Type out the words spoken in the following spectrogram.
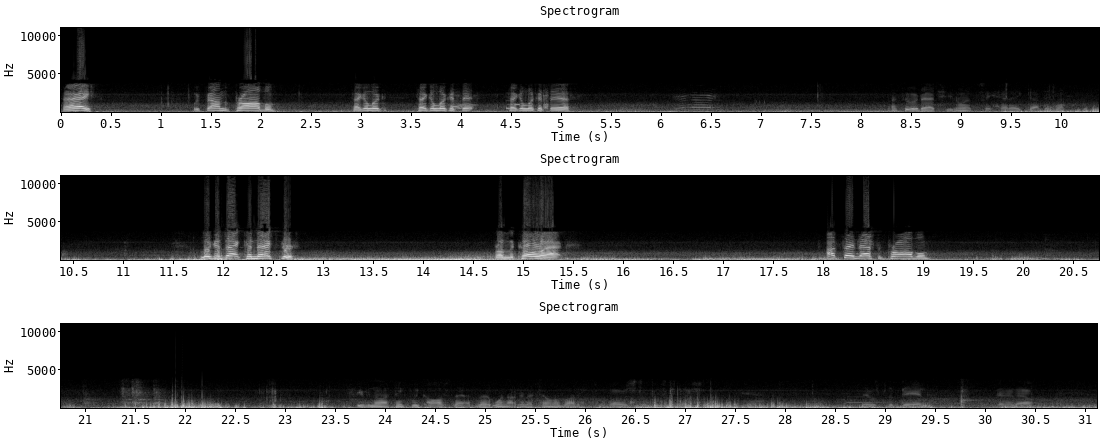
Hey, we found the problem. Take a look. Take a look at this. Take a look at this. I threw it at you. You don't have to say headache. Goddamn it. Look at that connector from the coax. I'd say that's a problem. Even though I think we caused that, but we're not going to tell nobody. Oh, it's just a loose connection. It was the bend. Bend it out.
